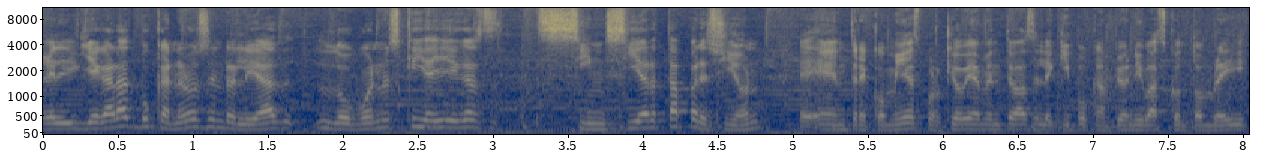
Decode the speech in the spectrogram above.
El llegar a Bucaneros en realidad lo bueno es que ya llegas sin cierta presión, eh, entre comillas, porque obviamente vas el equipo campeón y vas con Tom Brady,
